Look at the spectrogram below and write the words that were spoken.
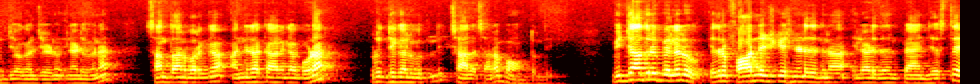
ఉద్యోగాలు చేయడం ఇలాంటివైనా సంతానపరంగా అన్ని రకాలుగా కూడా వృద్ధి కలుగుతుంది. చాలా చాలా బాగుంటుంది. విద్యార్థులు పిల్లలు ఏదైనా ఫారిన్ ఎడ్యుకేషన్ అనేది ఏదైనా ఇలాంటి ఏదైనా ప్లాన్ చేస్తే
